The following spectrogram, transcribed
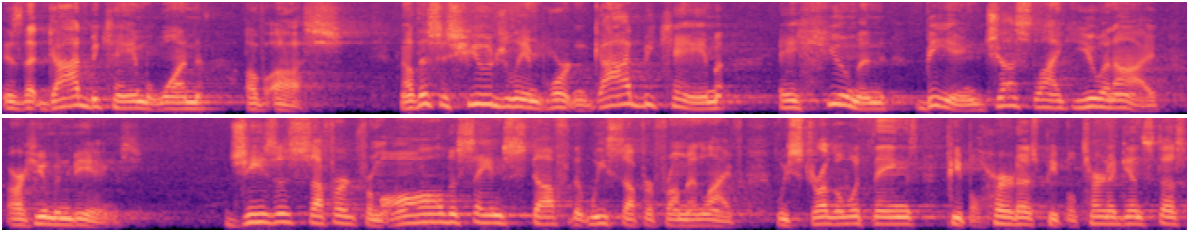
is that God became one of us. Now, this is hugely important. God became a human being, just like you and I are human beings. Jesus suffered from all the same stuff that we suffer from in life. We struggle with things, people hurt us, people turn against us.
